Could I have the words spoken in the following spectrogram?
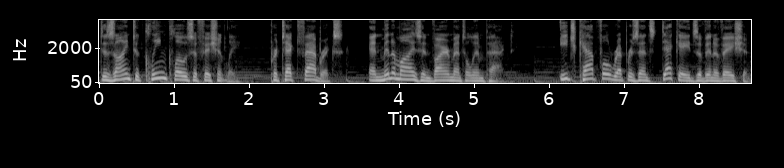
designed to clean clothes efficiently, protect fabrics, and minimize environmental impact. Each capful represents decades of innovation,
